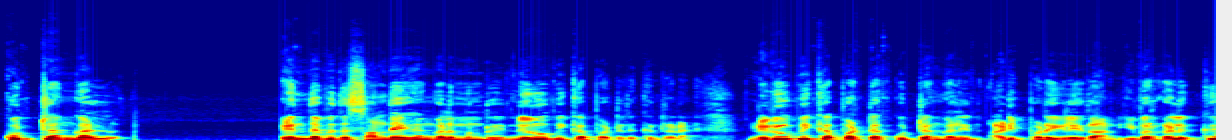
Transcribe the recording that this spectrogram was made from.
குற்றங்கள் எந்தவித சந்தேகங்களுமின்றி நிரூபிக்கப்பட்டிருக்கின்றன. நிரூபிக்கப்பட்ட குற்றங்களின் அடிப்படையிலே தான் இவர்களுக்கு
